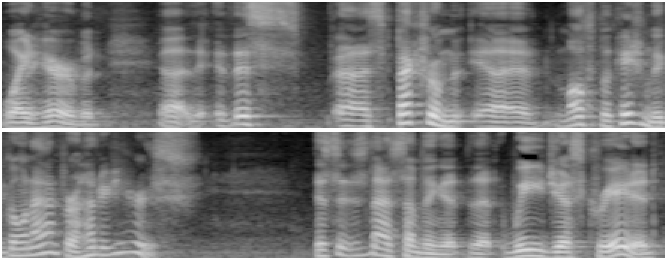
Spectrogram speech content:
white hair, but uh, this uh, spectrum uh, multiplication has been going on for hundred years. This is not something that, that we just created.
